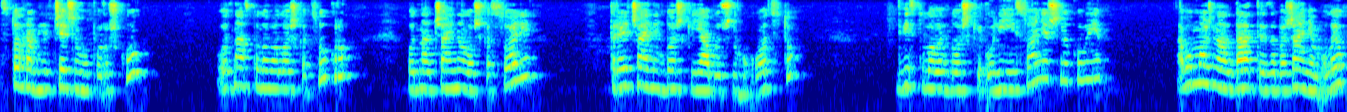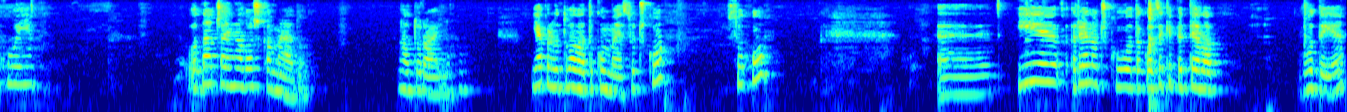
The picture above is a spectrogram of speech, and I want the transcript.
100 г гірчичного порошку, 1 столова ложка цукру, 1 чайна ложка солі, 3 чайних ложки яблучного оцту, 2 столових ложки олії соняшникової, або можна дати за бажанням оливкової, 1 чайна ложка меду натурального. Я приготувала таку мисочку суху. Е, і риночку так закипятила води.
